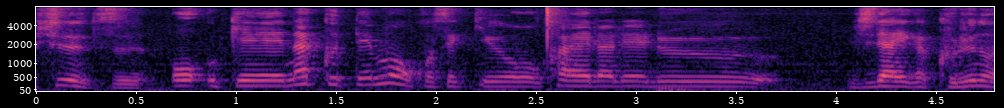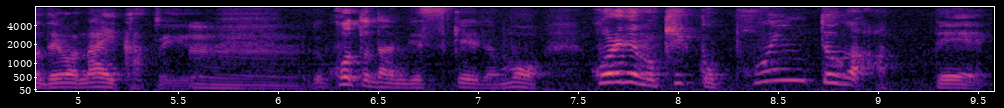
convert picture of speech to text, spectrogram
手術を受けなくても戸籍を変えられる時代が来るのではないかといううんことなんですけれどもこれでも結構ポイントがあって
